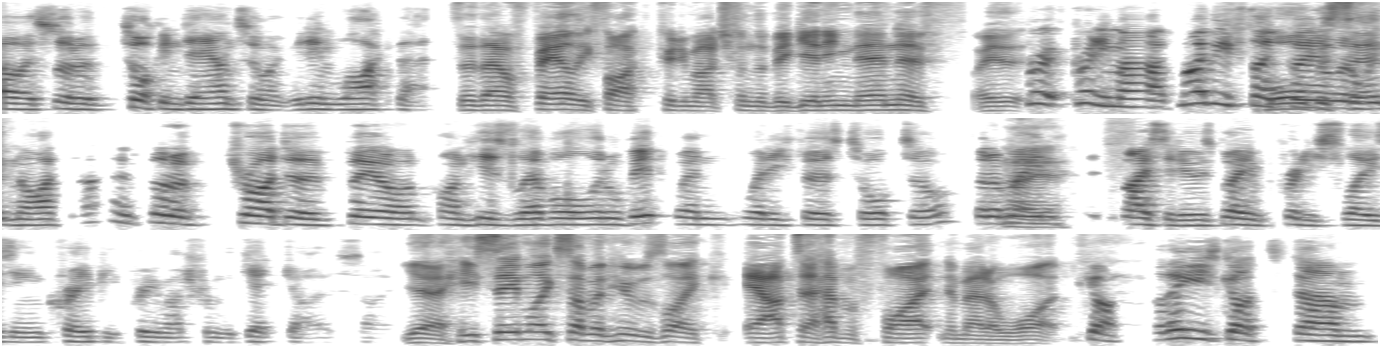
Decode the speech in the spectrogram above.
were sort of talking down to him. He didn't like that. so they were fairly fucked pretty much from the beginning. Then if Pretty much. Maybe if they'd been a little bit nicer and sort of tried to be on, on his level a little bit when, when he first talked to him. But I Oh, mean, yeah. let's face it, he was being pretty sleazy and creepy pretty much from the get go. So yeah, he seemed like someone who was like out to have a fight no matter what. got, I think he's got, um,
